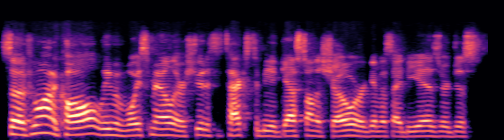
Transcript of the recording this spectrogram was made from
So if you want to call, leave a voicemail or shoot us a text to be a guest on the show or give us ideas or just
